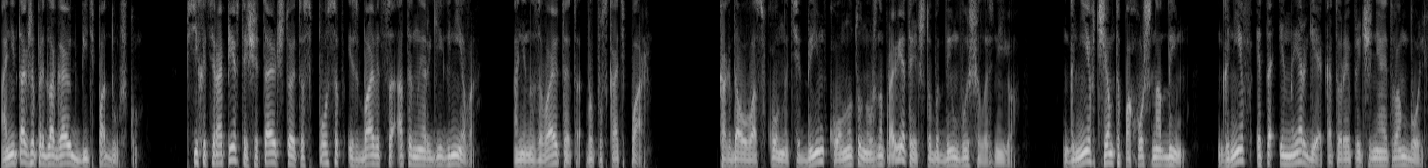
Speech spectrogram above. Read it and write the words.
Они также предлагают бить подушку. Психотерапевты считают, что это способ избавиться от энергии гнева. Они называют это «выпускать пар». Когда у вас в комнате дым, комнату нужно проветрить, чтобы дым вышел из нее. Гнев чем-то похож на дым. Гнев – это энергия, которая причиняет вам боль.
